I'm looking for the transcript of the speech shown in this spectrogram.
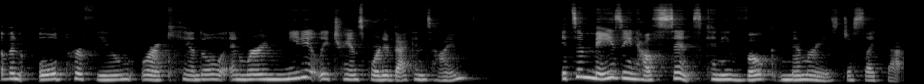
of an old perfume or a candle and were immediately transported back in time? It's amazing how scents can evoke memories just like that.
